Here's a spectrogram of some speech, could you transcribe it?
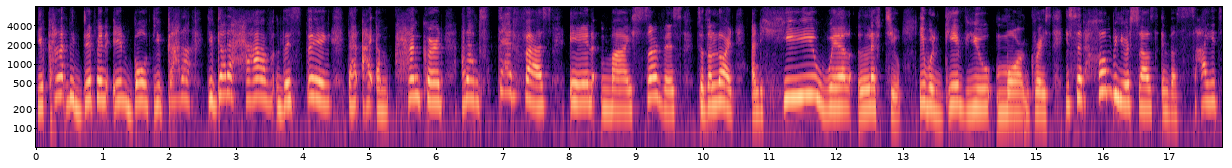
you can't be dipping in both. You gotta you gotta have this thing that I am hankered and I'm steadfast in my service to the Lord, and He will lift you. He will give you more grace. He said, Humble yourselves in the sight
